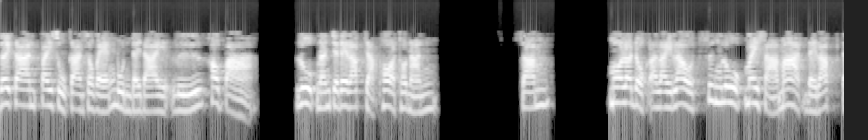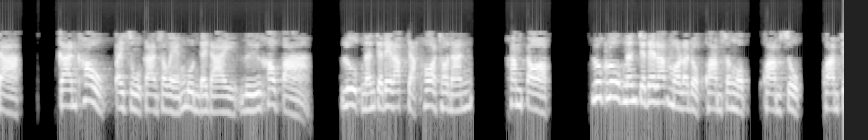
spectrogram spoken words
โดยการไปสู่การแสวงบุญใด ๆ หรือเข้าป่า ลูกนั้นจะได้รับจากพ่อเท่านั้น ซ้ำมรดกอะไรเล่าซึ่งลูกไม่สามารถได้รับจาก การเข้าไปสู่การแสวงบุญใด ๆ หรือเข้าป่า ลูกนั้นจะได้รับจากพ่อเท่านั้นคำตอบ ลูกๆนั้นจะได้รับมรดกความสงบ ความสุข ความเจ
